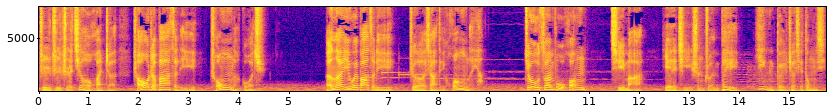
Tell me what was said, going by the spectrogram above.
吱吱吱叫唤着，朝着八子里冲了过去。本来以为八子里这下得慌了呀，就算不慌。起码也得起身准备应对这些东西。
